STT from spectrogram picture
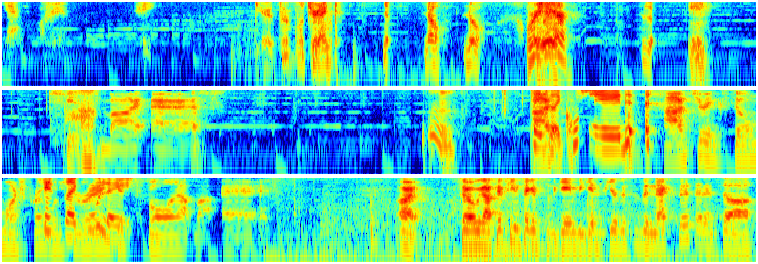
yeah, over here. Hey. Do you purple drink? No, no, no. Over here. Kiss my ass. Hmm. Tastes I- like Kool Aid. I drink so much purple Tastes drink, Kool-Aid. it's falling out my ass. Alright, so we got 15 seconds till the game begins here. This is the Nexus, and it's a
